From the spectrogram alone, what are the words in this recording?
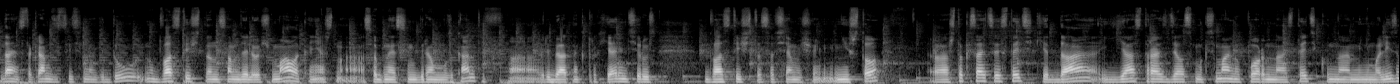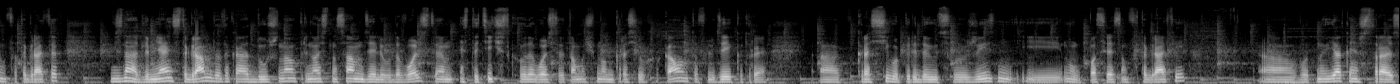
Да, Инстаграм действительно веду. Ну, 20 тысяч это на самом деле очень мало, конечно, особенно если мы берем музыкантов, а, ребят, на которых я ориентируюсь. 20 тысяч это совсем еще ничто. А, что касается эстетики, да, я стараюсь сделать максимальный упор на эстетику, на минимализм в фотографиях. Не знаю, для меня Инстаграм это такая душина, приносит на самом деле удовольствие, эстетическое удовольствие. Там очень много красивых аккаунтов, людей, которые э, красиво передают свою жизнь и, ну, посредством фотографий. Э, вот. Ну, я, конечно, стараюсь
